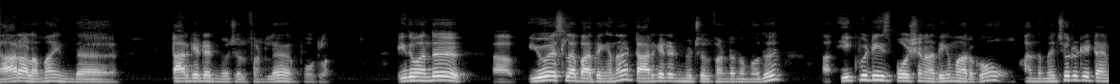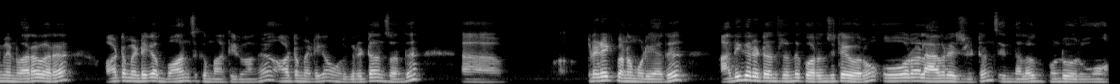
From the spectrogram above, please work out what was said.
தாராளமாக இந்த டார்கெட்டட் மியூச்சுவல் ஃபண்டில் போகலாம். இது வந்து யூஎஸில் பார்த்தீங்கன்னா டார்கெட்டட் மியூச்சுவல் ஃபண்டுன்னும் போது ஈக்விட்டிஸ் போர்ஷன் அதிகமாக இருக்கும். அந்த மெச்சூரிட்டி டைம்லைன் வர வர ஆட்டோமேட்டிக்காக பாண்ட்ஸுக்கு மாற்றிடுவாங்க ஆட்டோமேட்டிக்காக உங்களுக்கு ரிட்டர்ன்ஸ் வந்து ப்ரெடிக்ட் பண்ண முடியாது. அதிக ரிட்டர்ன்ஸ்லேருந்து குறைஞ்சிட்டே வரும். ஓவரால் ஆவரேஜ் ரிட்டர்ன்ஸ் இந்த அளவுக்கு கொண்டு வருவோம்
